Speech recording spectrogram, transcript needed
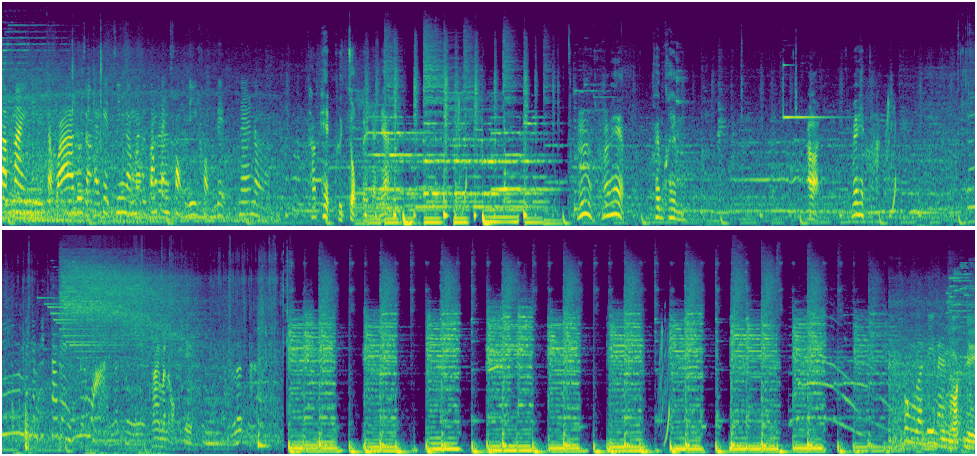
รับมาเองแต่ว่าดูจากแพคเกจจิ้งแล้วมันจะต้องเป็นของดีของเด็ดแน่นอน ถ้าเผ็ดคือจบเลยนะเนี่ย อืมไม่เผ็ดเค็มเค็มๆอร่อย ไม่เผ็ดค่ะอืมเป็นน้ำพริกปลาแดงที่ไม่หวานนะเธอใช่มันออกเค็มอืมเลิศนะ ปรุงรสดีไหมปรุงรสดี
